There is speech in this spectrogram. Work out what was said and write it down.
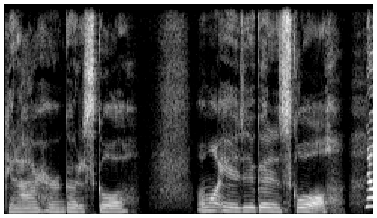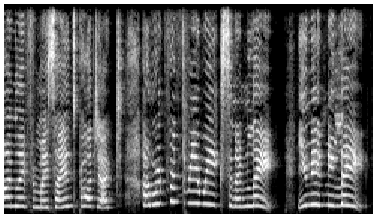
Get out of here and go to school. I want you to do good in school. Now I'm late for my science project. I worked for three weeks and I'm late. You made me late.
